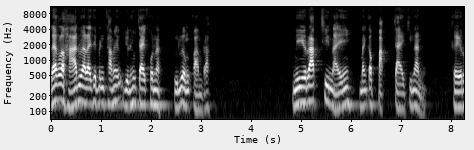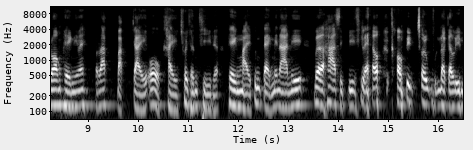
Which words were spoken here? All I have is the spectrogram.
แล้วเราหาด้วยอะไรที่เป็นทำให้อยู่ในหัวใจคนน่ะคือเรื่องความรัก มีรักที่ไหน มันก็ปักใจที่นั่น เคยร้องเพลงนี้ไหมรักปักใจโอ้ใครช่วยฉันทีเนี่ยเพลงใหม่เพิ่งแต่งไม่นานนี้เมื่อ 50 ปีที่แล้ว ของนิชนบุญนาการิน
